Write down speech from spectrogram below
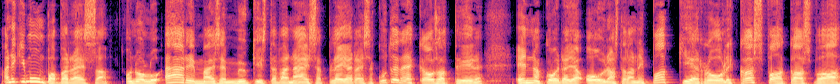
ainakin mun papereissa, on ollut äärimmäisen mykistävä näissä playereissa. Kuten ehkä osattiin ennakoida ja ounastella, niin pakkien rooli kasvaa, kasvaa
